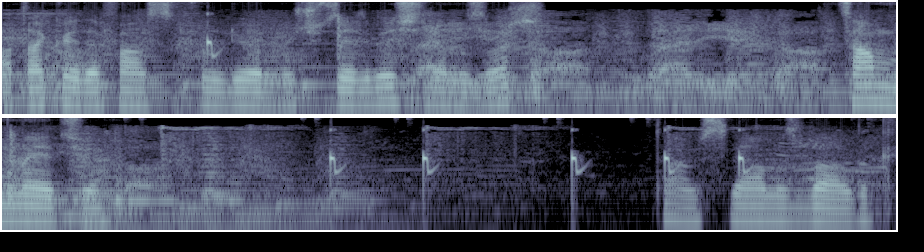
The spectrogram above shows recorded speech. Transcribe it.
Atak ve defans fulluyorum. 355 liramız var. Tam buna yetiyor. Tamam silahımızı da aldık.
